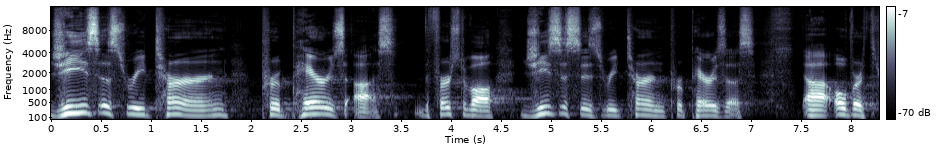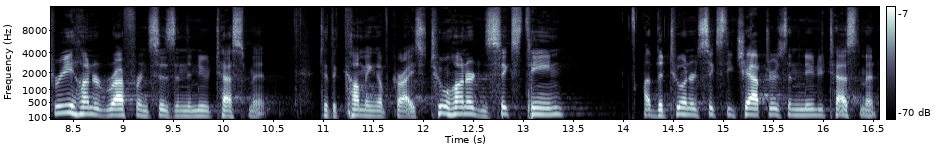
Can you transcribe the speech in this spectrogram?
Jesus' return prepares us. First of all, Jesus' return prepares us uh, over 300 references in the New Testament to the coming of Christ. 216 of the 260 chapters in the New Testament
